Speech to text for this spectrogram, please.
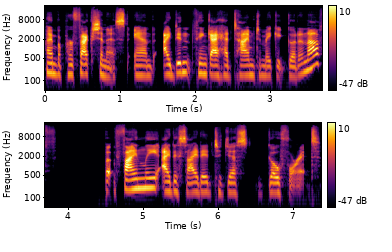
I'm a perfectionist and I didn't think I had time to make it good enough. But finally, I decided to just go for it.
